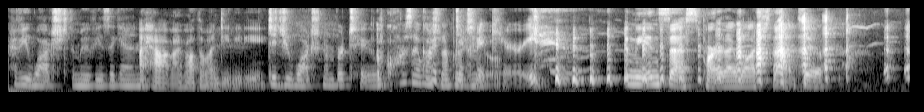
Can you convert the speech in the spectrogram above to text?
Have you watched the movies again? I have. I bought them on DVD. Did you watch number two? Of course, I watched number Damn two. it, Carrie. In the incest part, I watched that too.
